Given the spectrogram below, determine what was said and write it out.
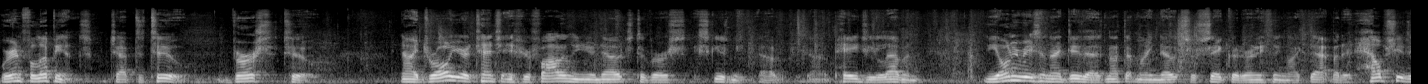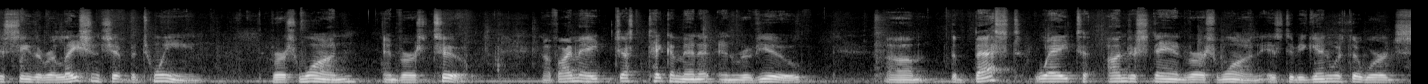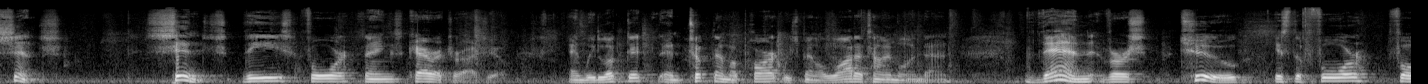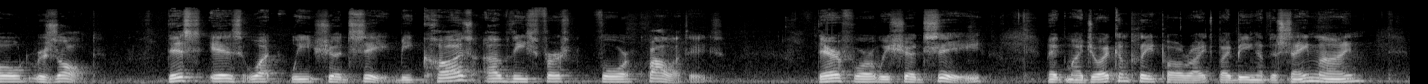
We're in Philippians chapter 2, verse 2. Now, I draw your attention, if you're following your notes, to verse, excuse me, uh, uh, page 11. The only reason I do that is not that my notes are sacred or anything like that, but it helps you to see the relationship between verse 1 and verse 2. Now, if I may just take a minute and review, um, the best way to understand verse 1 is to begin with the word since. Since these four things characterize you and we looked at and took them apart. We spent a lot of time on that. Then, verse 2 is the fourfold result. This is what we should see. Because of these first four qualities, therefore we should see, make my joy complete, Paul writes, by being of the same mind,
